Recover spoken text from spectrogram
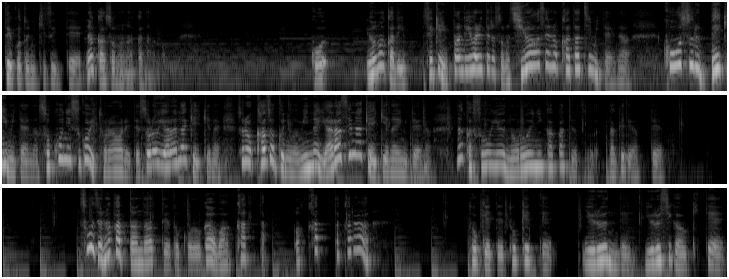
ていうことに気づいてなんかその中なのこう世の中で世間一般で言われてるその幸せの形みたいなこうするべきみたいなそこにすごいとらわれてそれをやらなきゃいけないそれを家族にもみんなやらせなきゃいけないみたいななんかそういう呪いにかかってただけであってそうじゃなかったんだっていうところが分かった。分かったから溶けて溶けて緩んで許しが起きて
